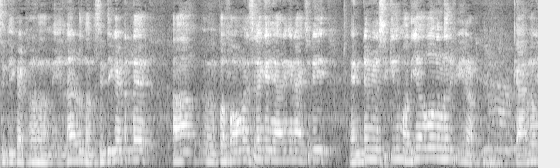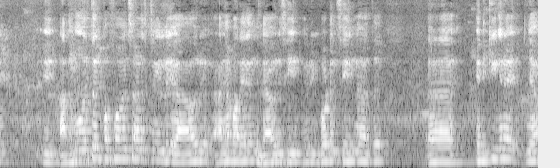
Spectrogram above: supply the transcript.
സിദ്ധി കേട്ടനോട് നന്ദി. എല്ലാവരോടും നന്ദി. സിദ്ധി സിദ്ദിഖേട്ടന്റെ ആ പെർഫോമൻസിലൊക്കെ ഞാനിങ്ങനെ ആക്ച്വലി എന്റെ മ്യൂസിക് ഇത് മതിയാവുമോ എന്നുള്ളൊരു ഫീലാണ് കാരണം ഈ അതുപോലത്തെ ഒരു പെർഫോമൻസ് ആണ് സ്ക്രീനിൽ ആ ഒരു ഞാൻ പറയുന്നില്ല ആ ഒരു സീൻ ഒരു ഇമ്പോർട്ടന്റ് സീനിനകത്ത് എനിക്കിങ്ങനെ ഞാൻ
